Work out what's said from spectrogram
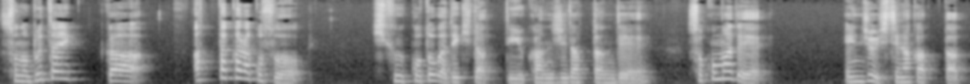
その舞台があったからこそ弾くことができたっていう感じだったんで、そこまでエンジョイしてなかった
